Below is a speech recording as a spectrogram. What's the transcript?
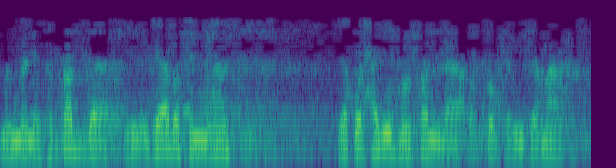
ممن يتصدى لإجابة الناس. يقول حديث من صلى الصبح بجماعة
